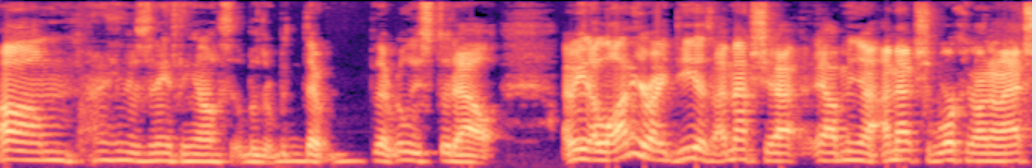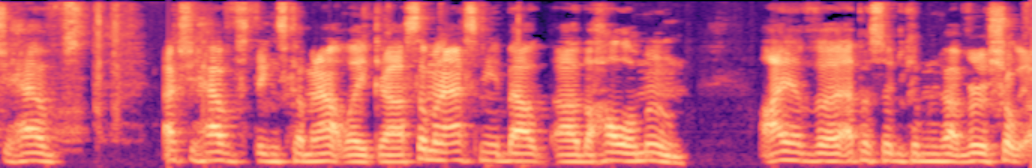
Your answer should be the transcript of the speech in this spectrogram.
Um, I don't think there's anything else that, was, that that really stood out. I mean, a lot of your ideas, I'm actually, I mean, I'm actually working on. And I actually have, actually have things coming out. Like uh, someone asked me about uh, the Hollow Moon. I have an episode coming out very shortly,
